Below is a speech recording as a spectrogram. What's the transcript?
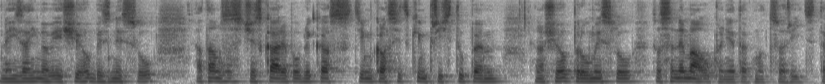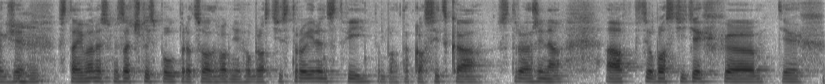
nejzajímavějšího biznisu. A tam zase Česká republika s tím klasickým přístupem našeho průmyslu zase nemá úplně tak moc co říct. Takže mm-hmm. s Tajvanem jsme začali spolupracovat hlavně v oblasti strojírenství, to byla ta klasická strojařina, a v oblasti těch, těch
